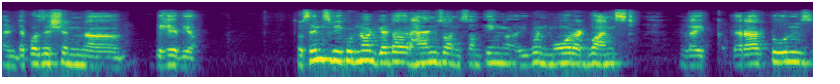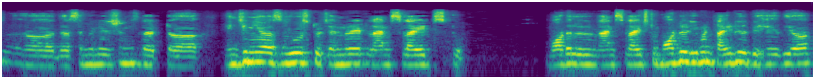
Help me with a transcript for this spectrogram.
and deposition uh, behavior. So since we could not get our hands on something even more advanced, like there are tools, uh, there are simulations that uh, engineers use to generate landslides, to model landslides, to model even tidal behavior,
